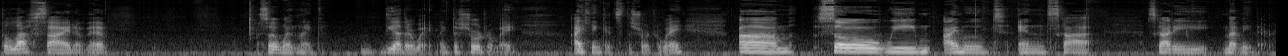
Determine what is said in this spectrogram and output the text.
the left side of it. So it went like the other way, like the shorter way. I think it's the shorter way. Um, so we, I moved, and Scott, Scotty met me there.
